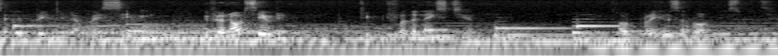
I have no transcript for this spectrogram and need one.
celebrate it up by saving. If you are not saved it, keep it for the next year. Our prayers are always with you.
